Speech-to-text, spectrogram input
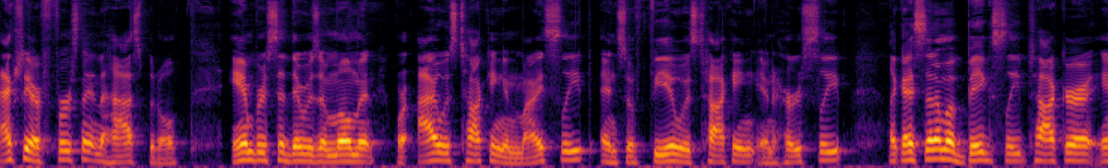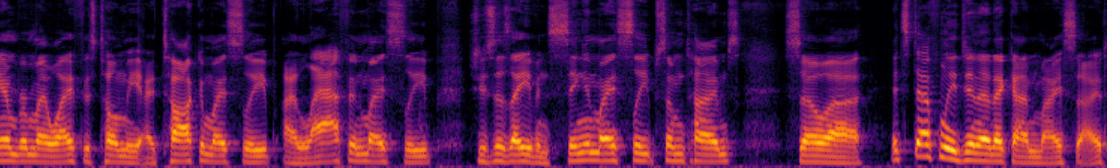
Actually, our first night in the hospital, Amber said there was a moment where I was talking in my sleep and Sophia was talking in her sleep. Like I said, I'm a big sleep talker. Amber, my wife, has told me I talk in my sleep, I laugh in my sleep. She says I even sing in my sleep sometimes. So uh, it's definitely genetic on my side.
